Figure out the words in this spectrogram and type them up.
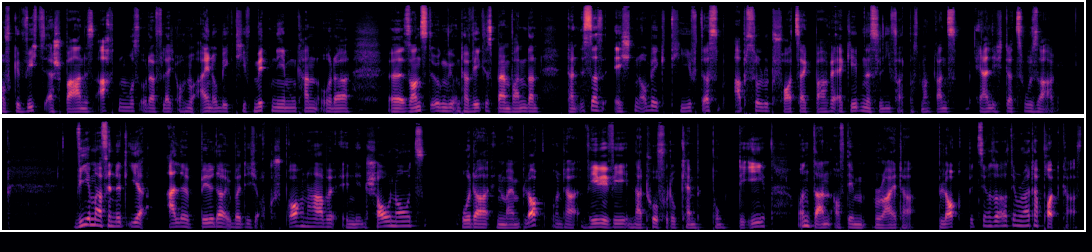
auf Gewichtsersparnis achten muss oder vielleicht auch nur ein Objektiv mitnehmen kann oder äh, sonst irgendwie unterwegs ist beim Wandern, dann ist das echt ein Objektiv, das absolut vorzeigbare Ergebnisse liefert, muss man ganz ehrlich dazu sagen. Wie immer findet ihr alle Bilder, über die ich auch gesprochen habe, in den Show Notes oder in meinem Blog unter www.naturfotocamp.de und dann auf dem Writer Blog bzw. auf dem Writer Podcast.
